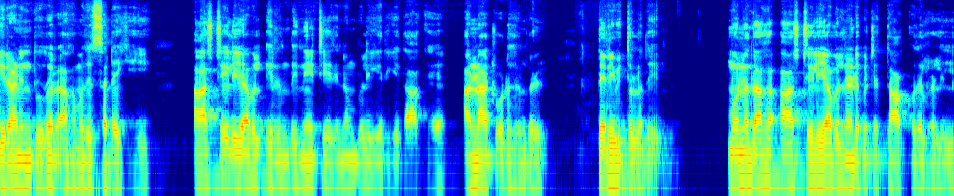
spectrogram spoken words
ஈரானின் தூதர் அகமது சடகி ஆஸ்திரேலியாவில் இருந்து நேற்றைய தினம் வெளியேறியதாக அந்நாட்டு ஊடகங்கள் தெரிவித்துள்ளது. முன்னதாக ஆஸ்திரேலியாவில் நடைபெற்ற தாக்குதல்களில்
